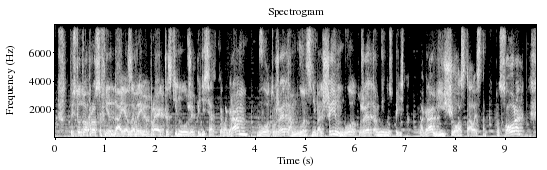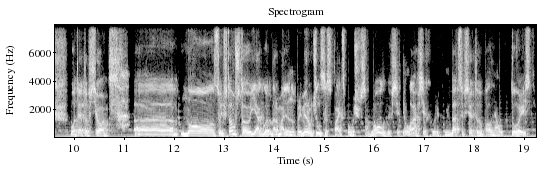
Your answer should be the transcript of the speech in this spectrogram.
То есть тут вопросов нет. Да, я за время проекта скинул уже 50 килограмм, вот уже там год с небольшим, вот уже там минус 50 килограмм, еще осталось там 40. Типа вот это все. Э, но суть в том, что я год нормально, например, учился спать с помощью сомнолога, все дела, всех рекомендаций, все это выполнял. То есть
